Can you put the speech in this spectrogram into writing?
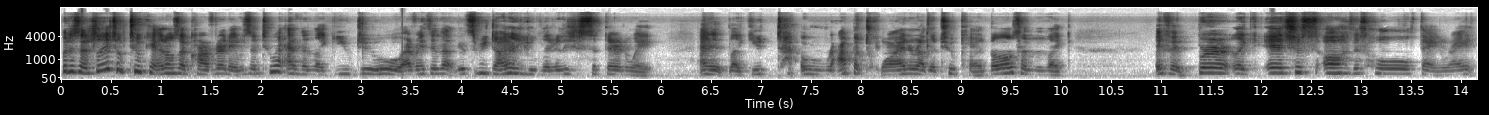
But essentially i took two candles i carved our names into it and then like you do everything that needs to be done and you literally just sit there and wait. And it like you t- wrap a twine around the two candles and then like if it burnt like it's just oh this whole thing right?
